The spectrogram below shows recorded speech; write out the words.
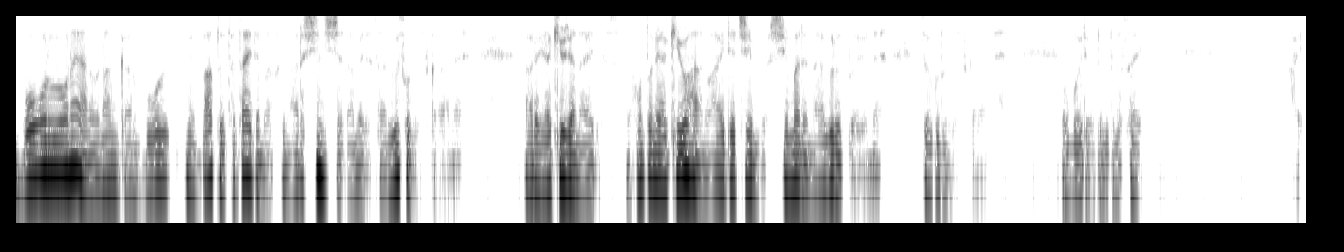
ボールをね、あのなんかボール、ね、バットで叩いてますけど、あれ信じちゃダメです。あれ嘘ですからね。あれ野球じゃないです、ね。本当に野球はあの相手チームが死ぬまで殴るというね、そういうことですからね。覚えておいてください。はい。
